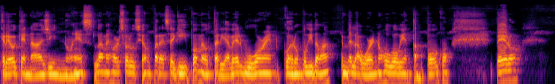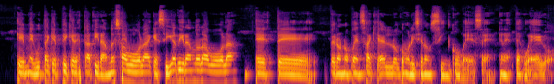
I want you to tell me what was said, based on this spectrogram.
creo que Najee no es la mejor solución para ese equipo. Me gustaría ver Warren coger un poquito más. En verdad, Warren no jugó bien tampoco, pero Eh, me gusta que Pickett está tirando esa bola, que siga tirando la bola, este, pero no pueden saquearlo como lo hicieron cinco veces en este juego.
